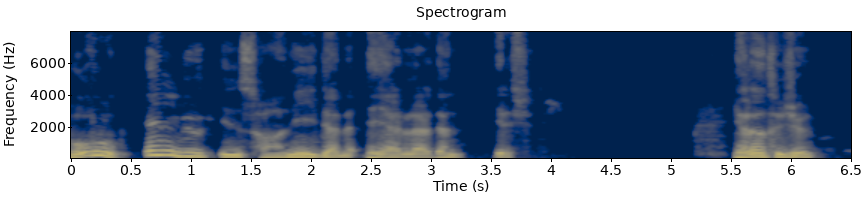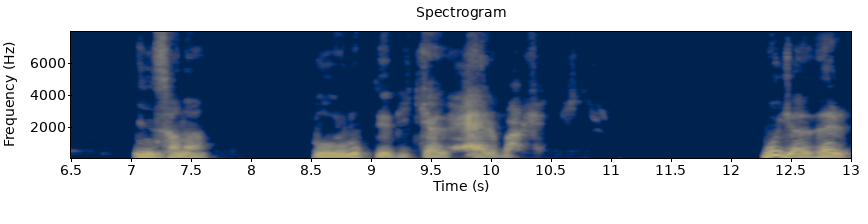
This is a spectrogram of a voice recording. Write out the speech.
Doğruluk en büyük insani de- değerlerden birisidir. Yaratıcı insana doğruluk diye bir cevher bahşetmiştir. Bu cevher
